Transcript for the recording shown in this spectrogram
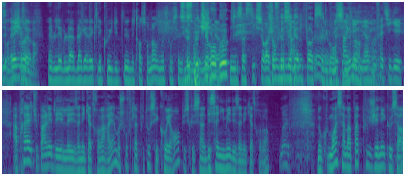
sont des les- chefs-d'œuvre. les- les- la blague avec les couilles du, du Transformers, moi, je trouve que c'est... Le petit robot qui s'astique sur la jambe de. Megan Fox, c'est du grand Le 5, cinéma. il est un peu fatigué. Après, tu parlais des années 80, Ryan. Moi, je trouve que là, plutôt, c'est cohérent puisque c'est un dessin animé des années 80. Ouais. Donc, moi, ça m'a pas plus gêné que ça.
